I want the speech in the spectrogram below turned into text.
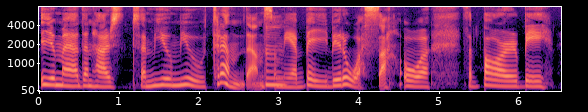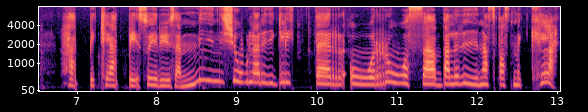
i och med den här, så här Miu Miu-trenden som är babyrosa och så Barbie, happy clappy så är det ju så här minikjolar i glitter och rosa ballerinas fast med klack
